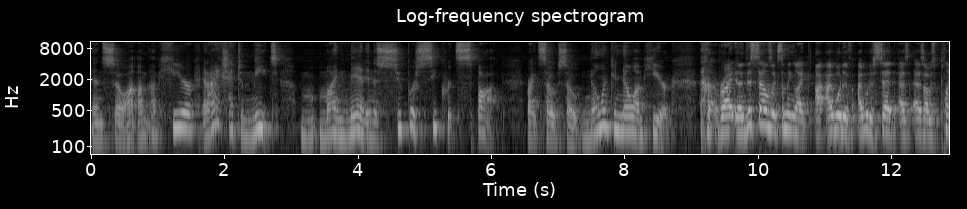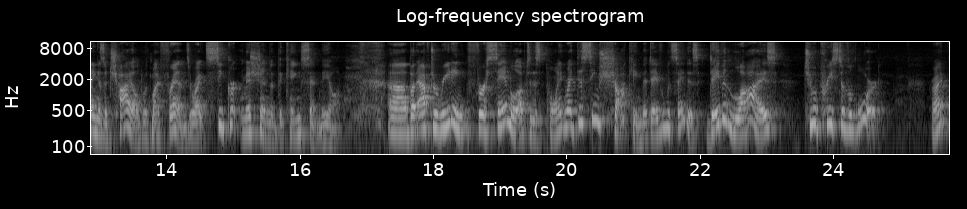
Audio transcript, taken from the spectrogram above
And so I'm, I'm here, and I actually have to meet my men in this super secret spot right? So so no one can know I'm here, right? Uh, this sounds like something like I, I would have I would have said as as I was playing as a child with my friends, right? Secret mission that the king sent me on. Uh, but after reading First Samuel up to this point, right, this seems shocking that David would say this. David lies to a priest of the Lord, right?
